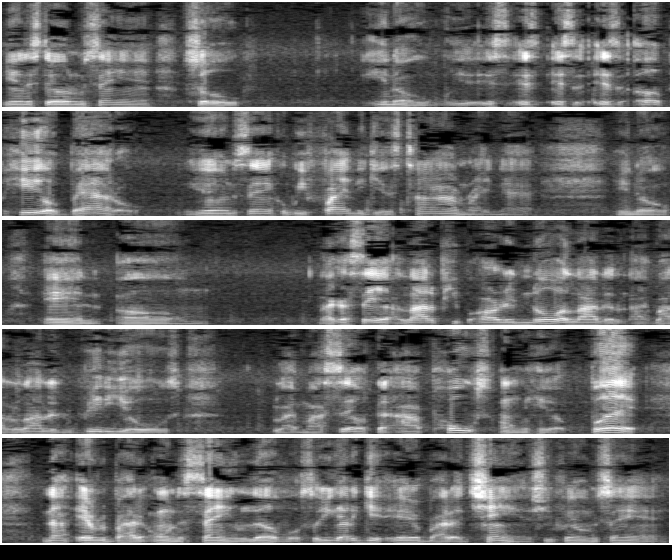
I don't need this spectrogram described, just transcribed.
You understand what I'm saying? So, you know, it's it's it's it's uphill battle. You know what I'm saying? Cause we fighting against time right now. You know, and um like I said, a lot of people already know a lot of about a lot of the videos like myself that I post on here, but not everybody on the same level. So you got to get everybody a chance. You feel what I'm saying?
